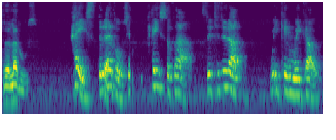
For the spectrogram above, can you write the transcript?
to the levels. Pace, the Yeah. levels, yeah, the pace of that. So to do that week in, week out,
